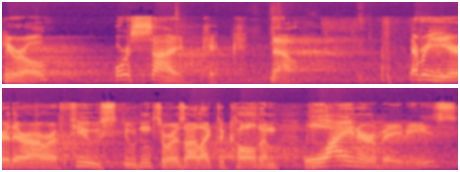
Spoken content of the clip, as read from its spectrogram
hero or sidekick. Now, every year there are a few students, or as I like to call them, whiner babies,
